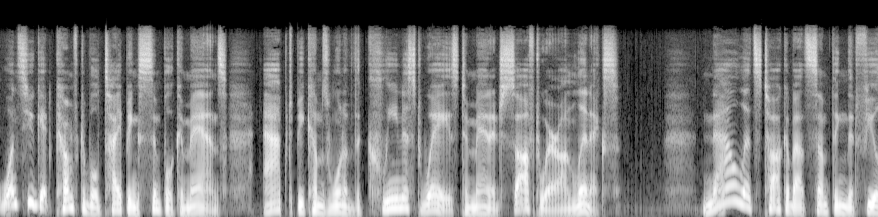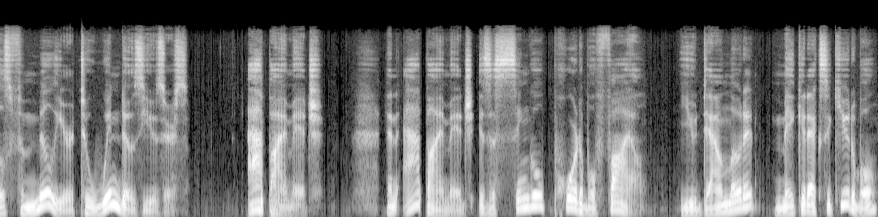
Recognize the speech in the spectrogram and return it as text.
Once you get comfortable typing simple commands, apt becomes one of the cleanest ways to manage software on Linux. Now let's talk about something that feels familiar to Windows users. AppImage. An app image is a single portable file. You download it, make it executable,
